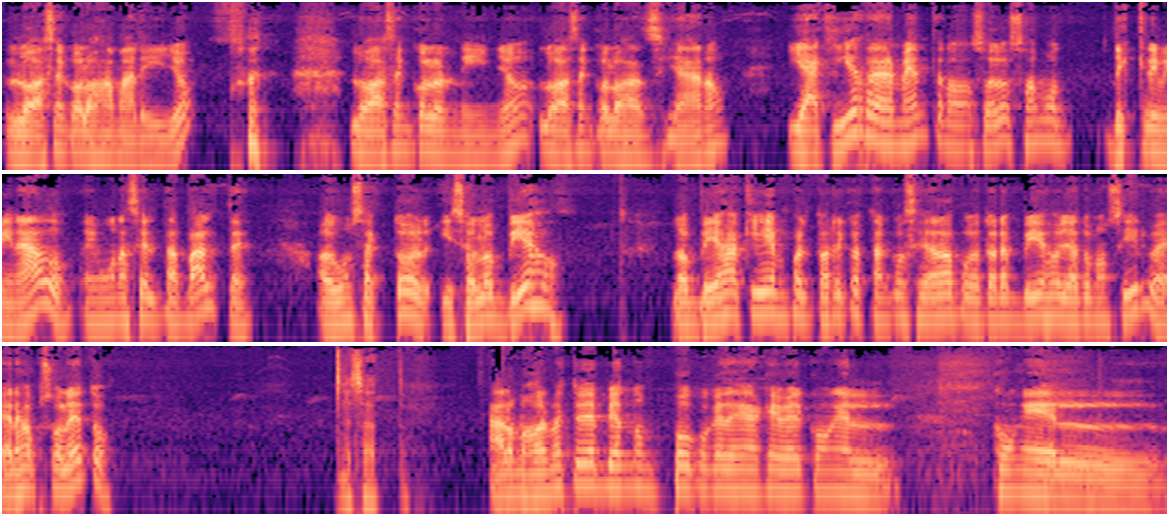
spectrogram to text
lo hacen con los amarillos, lo hacen con los niños, lo hacen con los ancianos. Y aquí realmente nosotros somos discriminados en una cierta parte, algún sector, y son los viejos. Los viejos aquí en Puerto Rico están considerados porque tú eres viejo, ya tú no sirves, eres obsoleto. Exacto. A lo mejor me estoy desviando un poco que tenga que ver con el, con el,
